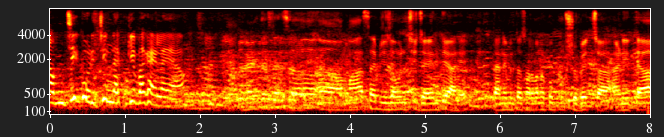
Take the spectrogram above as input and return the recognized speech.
आमची खुर्ची नक्की बघायला या. महासाहेब जिजाऊंची जयंती आहे. त्यानिमित्त सर्वांना खूप खूप शुभेच्छा. आणि त्या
